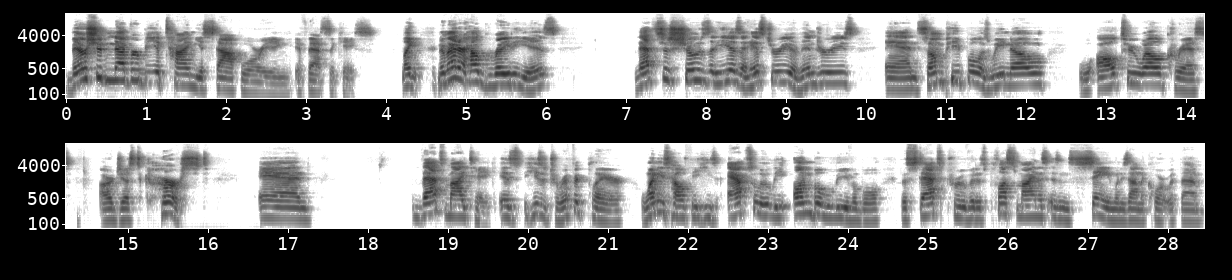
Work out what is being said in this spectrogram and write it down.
there should never be a time you stop worrying if that's the case. Like no matter how great he is, that just shows that he has a history of injuries and some people as we know all too well, Chris, are just cursed. And that's my take. Is he's a terrific player. When he's healthy, he's absolutely unbelievable. The stats prove it. His plus minus is insane when he's on the court with them.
